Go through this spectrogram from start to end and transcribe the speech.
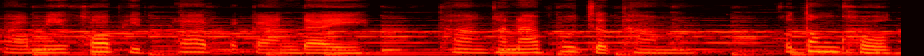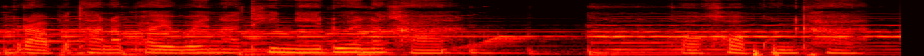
หากมีข้อผิดพลาดประการใด ทางคณะผู้จัดทำก็ต้องขอกราบประธานอภัยไว้ณที่นี้ด้วยนะคะ ขอขอบคุณค่ะ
